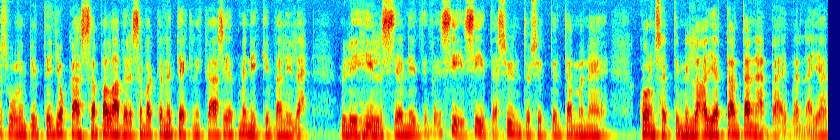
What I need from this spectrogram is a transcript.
suurin piirtein jokaisessa palaverissa, vaikka ne tekniikka-asiat menikin välillä yli hilseen, niin siitä syntyi sitten tämmöinen konsepti, millä ajetaan tänä päivänä ja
